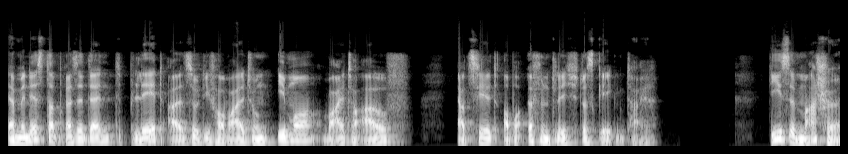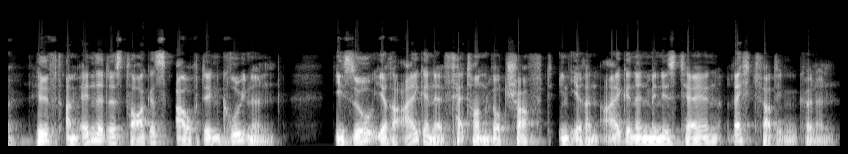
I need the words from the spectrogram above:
Der Ministerpräsident bläht also die Verwaltung immer weiter auf, erzählt aber öffentlich das Gegenteil. Diese Masche hilft am Ende des Tages auch den Grünen, die so ihre eigene Vetternwirtschaft in ihren eigenen Ministerien rechtfertigen können.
